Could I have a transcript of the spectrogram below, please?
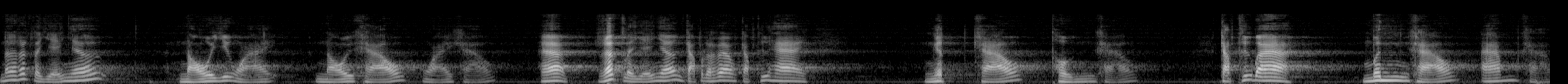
Nó rất là dễ nhớ. Nội với ngoại, nội khảo, ngoại khảo. Ha, rất là dễ nhớ. Cặp rồi phải không? Cặp thứ hai, nghịch khảo, thuận khảo. Cặp thứ ba, minh khảo, ám khảo.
